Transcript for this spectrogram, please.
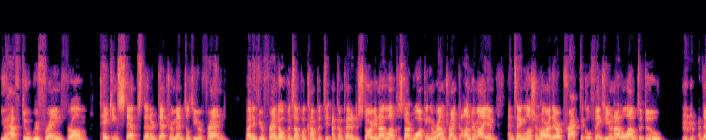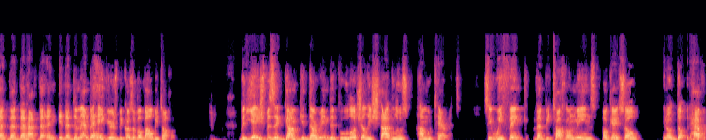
You have to refrain from taking steps that are detrimental to your friend. Right? If your friend opens up a, competi- a competitive store, you're not allowed to start walking around trying to undermine him and saying lashon hara. There are practical things that you're not allowed to do that that that have that and that demand behaviors because of a bal bitachon. But yesh gam gedarim bepuulot shel ishtadlus hamuteret. See, we think that bitachon means okay. So you know, don't have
